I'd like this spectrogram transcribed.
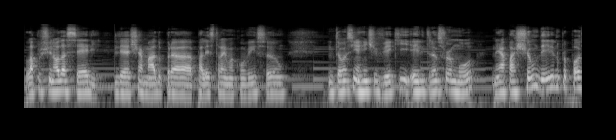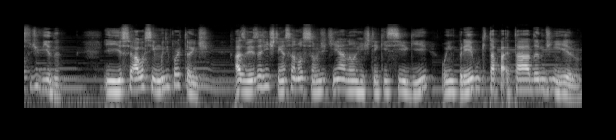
Lá pro final da série, ele é chamado para palestrar em uma convenção. Então, assim, a gente vê que ele transformou né, a paixão dele no propósito de vida. E isso é algo, assim, muito importante. Às vezes a gente tem essa noção de que, ah, não, a gente tem que seguir o emprego que tá, tá dando dinheiro.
